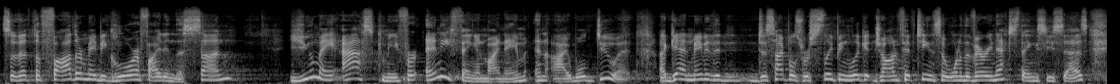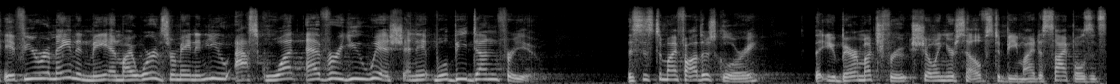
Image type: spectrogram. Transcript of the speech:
so that the Father may be glorified in the Son. You may ask me for anything in my name, and I will do it. Again, maybe the disciples were sleeping. Look at John 15. So, one of the very next things he says If you remain in me and my words remain in you, ask whatever you wish, and it will be done for you. This is to my Father's glory that you bear much fruit, showing yourselves to be my disciples. It's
